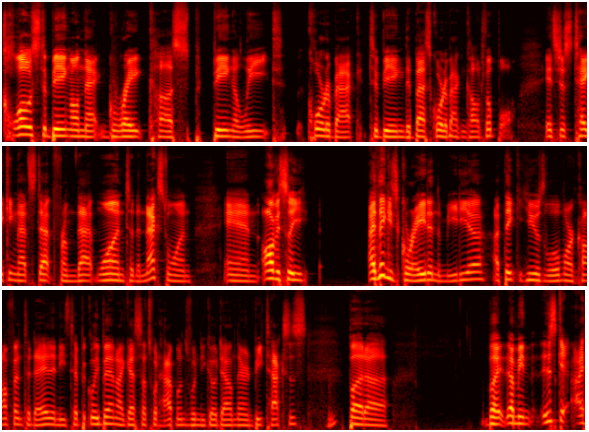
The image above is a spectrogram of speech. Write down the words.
close to being on that great cusp, being elite quarterback to being the best quarterback in college football. It's just taking that step from that one to the next one and obviously I think he's great in the media. I think he was a little more confident today than he's typically been. I guess that's what happens when you go down there and beat Texas. Mm-hmm. But uh, but I mean, this I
